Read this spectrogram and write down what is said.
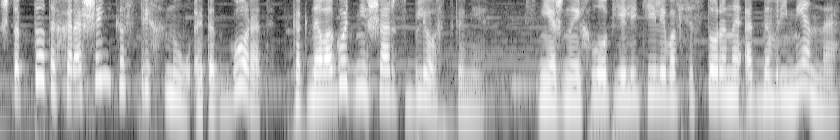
что кто-то хорошенько встряхнул этот город, как новогодний шар с блестками. Снежные хлопья летели во все стороны одновременно,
